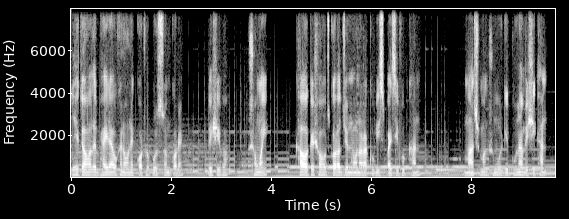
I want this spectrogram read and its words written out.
যেহেতু আমাদের ভাইরা ওখানে অনেক কঠোর পরিশ্রম করেন বেশিরভাগ সময় খাওয়াকে সহজ করার জন্য ওনারা খুব স্পাইসি ফুড খান। মাছ, মাংস, মুরগি, ভুনা বেশি খান।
